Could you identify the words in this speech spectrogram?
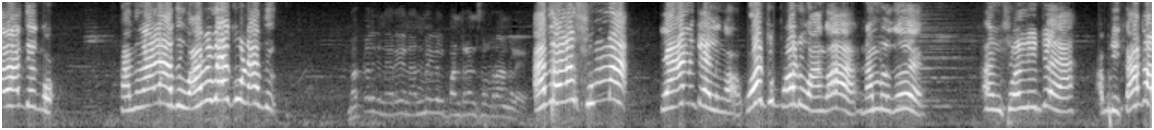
அராஜகம். அதனால அது வரவே கூடாது. மக்களுக்கு நிறைய நன்மைகள் பண்றேன்னு சொல்றாங்களே. அதெல்லாம் சும்மா ஏன்னு கேளுங்க. ஓட்டு போடுவாங்க நம்மளுக்கு. சொல்லிட்டு அப்படி காக்கா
